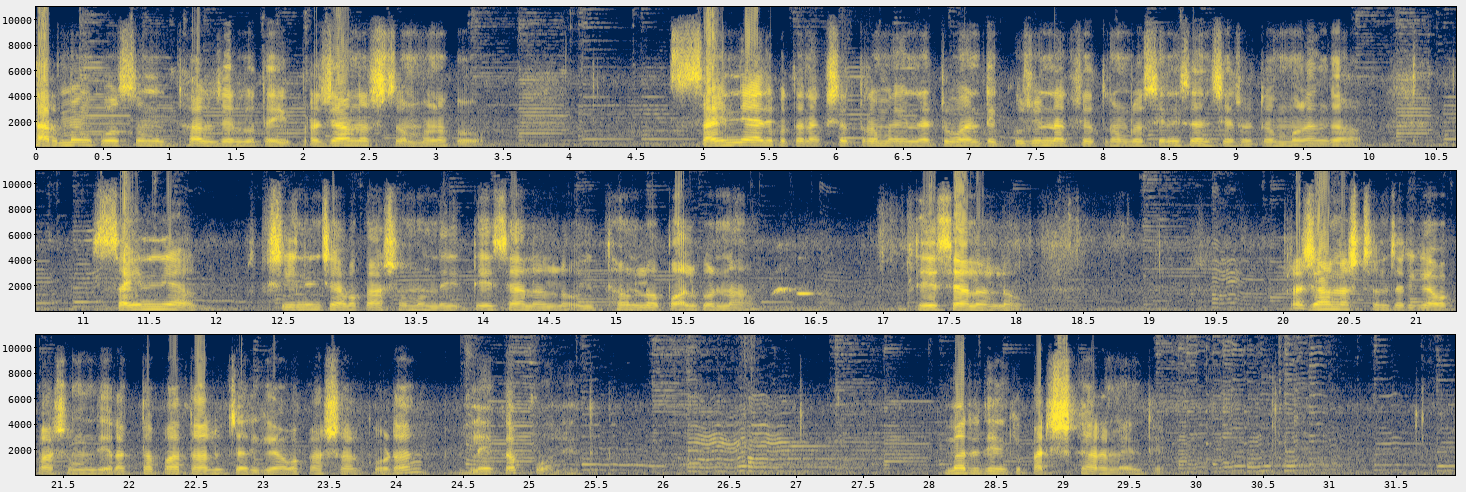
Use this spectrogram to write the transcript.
ధర్మం కోసం యుద్ధాలు జరుగుతాయి. ప్రజా నష్టం మనకు సైన్యాధిపత నక్షత్రమైనటువంటి కుజు నక్షత్రంలో శని సంచరటం మూలంగా సైన్య క్షీణించే అవకాశం ఉంది దేశాలలో యుద్ధంలో పాల్గొన్న దేశాలలో. ప్రజా నష్టం జరిగే అవకాశం ఉంది రక్తపాతాలు జరిగే అవకాశాలు కూడా లేకపోలేదు. మరి దీనికి పరిష్కారం ఏంటి?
